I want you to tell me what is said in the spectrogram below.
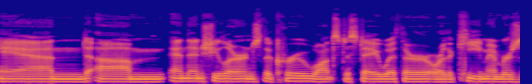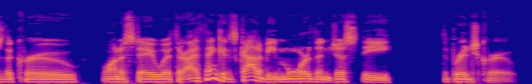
And um and then she learns the crew wants to stay with her or the key members of the crew want to stay with her. I think it's got to be more than just the the bridge crew.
